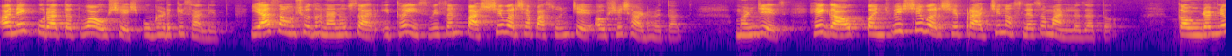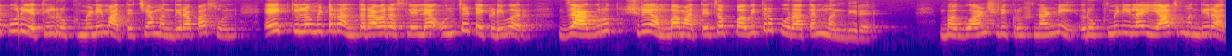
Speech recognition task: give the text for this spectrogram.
अनेक पुरातत्व अवशेष उघडकीस आलेत. या संशोधनानुसार इथं इसवी सन पाचशे वर्षापासूनचे अवशेष आढळतात. म्हणजेच हे गाव पंचवीसशे वर्षे प्राचीन असल्याचं मानलं जातं. कौंडण्यपूर येथील रुक्मिणी मातेच्या मंदिरापासून एक किलोमीटर अंतरावर असलेल्या उंच टेकडीवर जागृत श्री अंबा मातेचं पवित्र पुरातन मंदिर आहे. भगवान श्रीकृष्णांनी रुक्मिणीला याच मंदिरात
